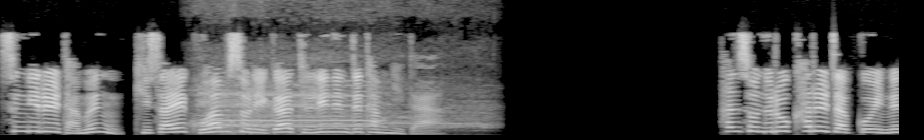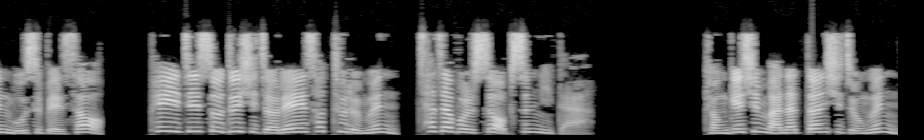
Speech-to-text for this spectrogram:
승리를 담은 기사의 고함 소리가 들리는 듯 합니다. 한 손으로 칼을 잡고 있는 모습에서 페이지 소드 시절의 서투름은 찾아볼 수 없습니다. 경계심 많았던 시종은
